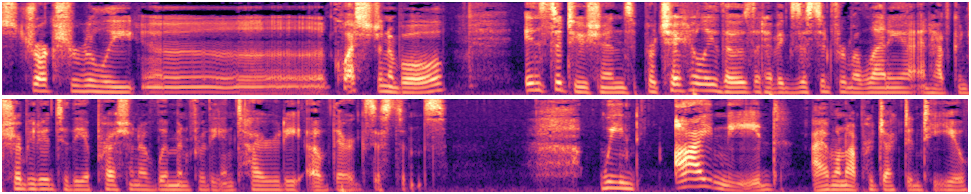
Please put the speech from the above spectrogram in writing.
structurally uh, questionable institutions, particularly those that have existed for millennia and have contributed to the oppression of women for the entirety of their existence. We, I need, I will not project into you,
